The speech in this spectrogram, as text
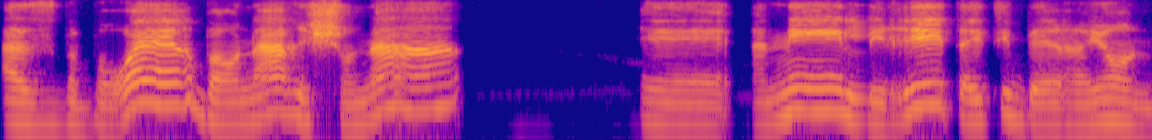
אז בבורר, בעונה הראשונה, אה, אני, לירית, הייתי בהיריון.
